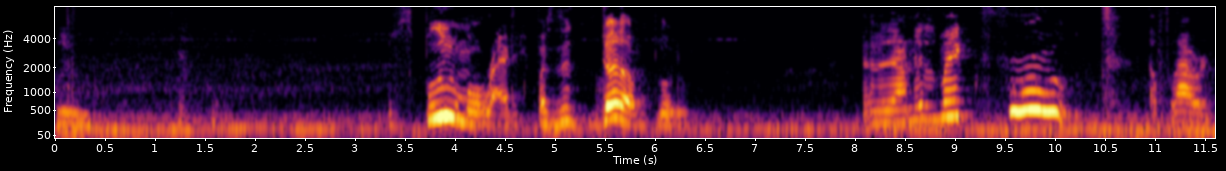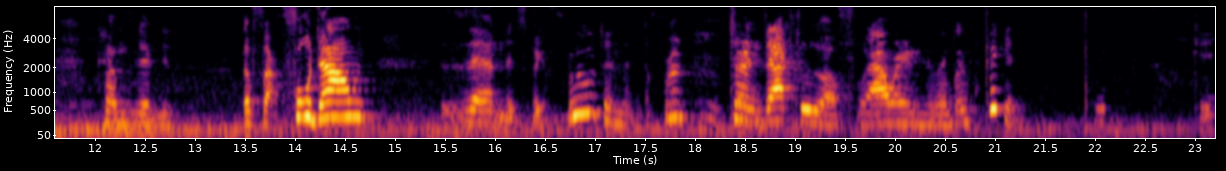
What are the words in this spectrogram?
Bloom. It's bloom already, but this didn't bloom. And then it make fruit. The flower comes in, is the flower fall down, then it's make fruit, and then the fruit turns back to a flower and then we pick it. Okay.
